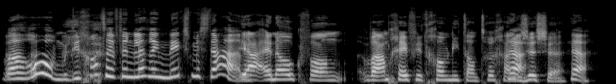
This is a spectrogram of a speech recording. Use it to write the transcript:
Waarom? Die gans heeft er letterlijk niks misdaan. Ja, en ook van, waarom geef je het gewoon niet dan terug aan Ja. de zussen? Ja.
